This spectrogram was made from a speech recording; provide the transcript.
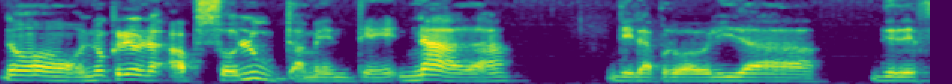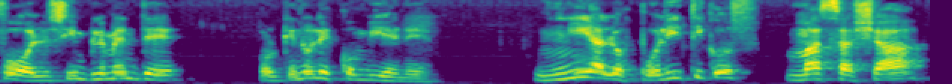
No, no creo en absolutamente nada de la probabilidad de default, simplemente porque no les conviene ni a los políticos, más allá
